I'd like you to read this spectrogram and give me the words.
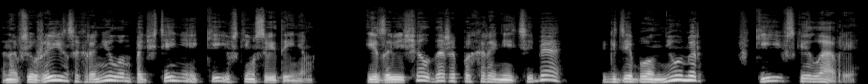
На всю жизнь сохранил он почтение киевским святыням и завещал даже похоронить себя, где бы он ни умер, в Киевской лавре.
